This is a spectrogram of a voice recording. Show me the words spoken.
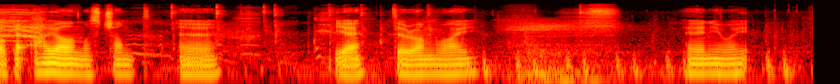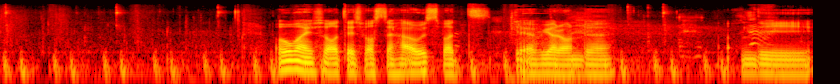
Okay, I almost jumped. Uh, yeah, the wrong way. Anyway. Oh, I thought this was the house, but yeah, we are on the the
